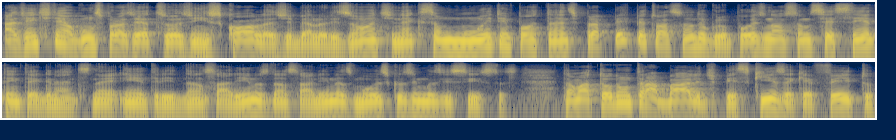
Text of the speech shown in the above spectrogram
a gente tem alguns projetos hoje em escolas de Belo Horizonte, né, que são muito importantes para a perpetuação do grupo. Hoje nós somos 60 integrantes, né, entre dançarinos, dançarinas, músicos e musicistas. Então há todo um trabalho de pesquisa que é feito,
